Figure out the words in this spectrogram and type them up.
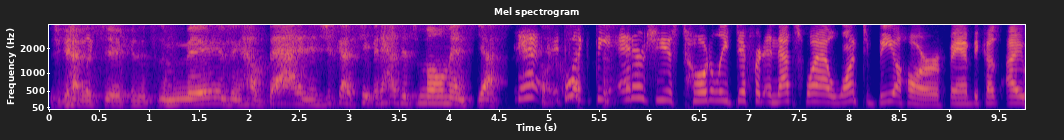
You got to see it because it's amazing how bad it is. You just got to see if it has its moments. Yes. Yeah, it's course. like the energy is totally different, and that's why I want to be a horror fan because I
